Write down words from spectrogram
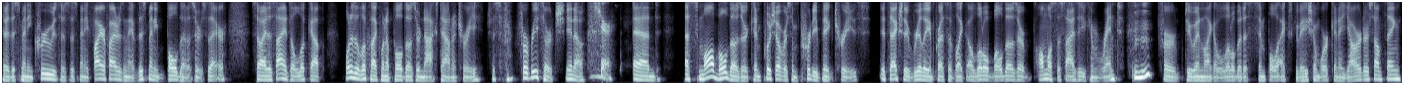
there are this many crews, there's this many firefighters, and they have this many bulldozers there. So I decided to look up what does it look like when a bulldozer knocks down a tree, just for, for research, you know Sure. and a small bulldozer can push over some pretty big trees. It's actually really impressive. Like a little bulldozer, almost the size that you can rent hmm for doing like a little bit of simple excavation work in a yard or something,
